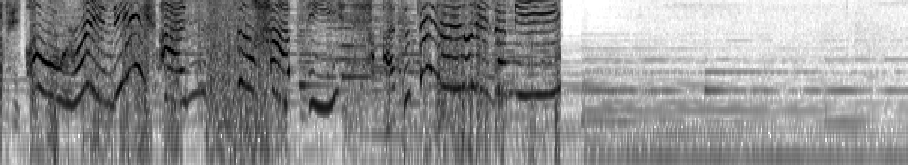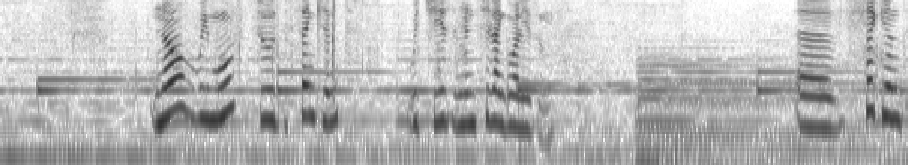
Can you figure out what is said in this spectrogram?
invite. Oh, really? I'm so happy. À tout à l'heure, les amis. Now we move to the second, which is multilingualism. Uh, second,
